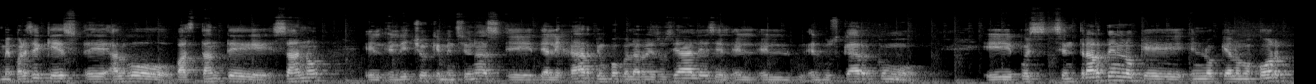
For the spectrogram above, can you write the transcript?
me, parece que es eh, algo bastante sano el, el, hecho que mencionas de alejarte un poco de las redes sociales, el, el, el buscar como pues centrarte en lo, que, en lo que a lo mejor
